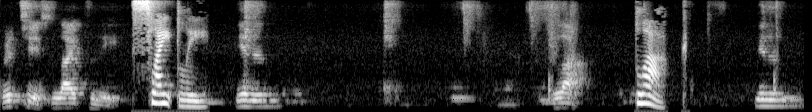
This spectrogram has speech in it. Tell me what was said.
라? 그렇지 slightly slightly, 얘는 block block, 얘는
